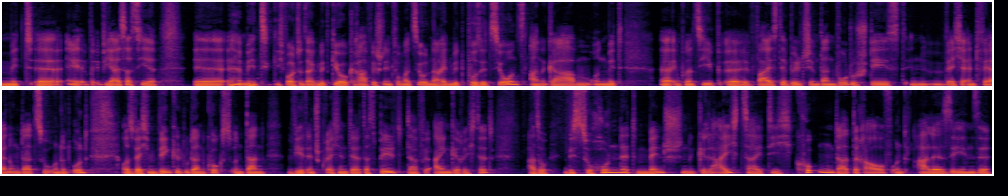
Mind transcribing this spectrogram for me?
mit äh, wie heißt das hier, äh, mit, ich wollte sagen, mit geografischen Informationen, nein, mit Positionsangaben und mit äh, im Prinzip äh, weiß der Bildschirm dann, wo du stehst, in welcher Entfernung dazu und und und, aus welchem Winkel du dann guckst und dann wird entsprechend der, das Bild dafür eingerichtet. Also bis zu 100 Menschen gleichzeitig gucken da drauf und alle sehen sie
